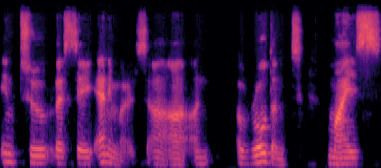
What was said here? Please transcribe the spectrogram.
into, let's say, animals, uh, uh a rodent, mice,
